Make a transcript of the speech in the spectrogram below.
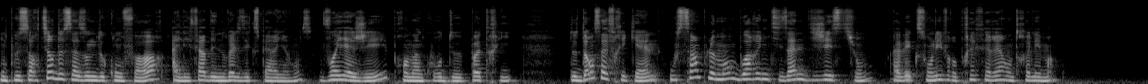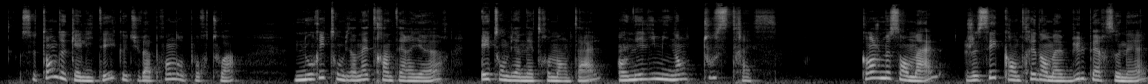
On peut sortir de sa zone de confort, aller faire des nouvelles expériences, voyager, prendre un cours de poterie, de danse africaine ou simplement boire une tisane digestion avec son livre préféré entre les mains. Ce temps de qualité que tu vas prendre pour toi nourrit ton bien-être intérieur et ton bien-être mental en éliminant tout stress. Quand je me sens mal, je sais qu'entrer dans ma bulle personnelle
